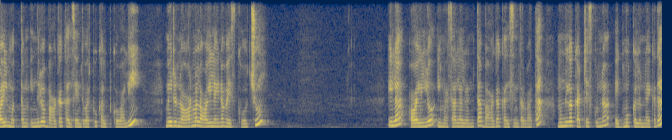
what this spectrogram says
ఆయిల్ మొత్తం ఇందులో బాగా కలిసేంత వరకు కలుపుకోవాలి. మీరు నార్మల్ ఆయిల్ అయినా వేసుకోవచ్చు. ఇలా ఆయిల్లో ఈ మసాలాలంతా బాగా కలిసిన తర్వాత ముందుగా కట్ చేసుకున్న ఎగ్ ముక్కలు ఉన్నాయి కదా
